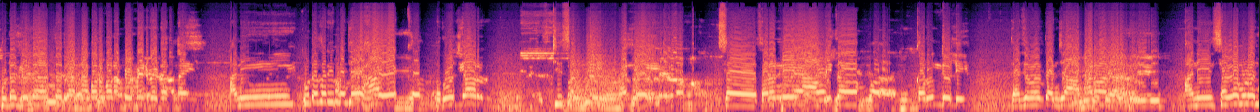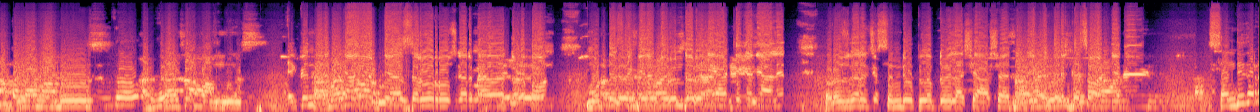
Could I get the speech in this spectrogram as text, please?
कुठं गेलं तर त्यांना बरोबर पेमेंट भेटत नाही. आणि कुठेतरी म्हणजे हा एक रोजगार ची संधी त्यांनी स- सरांनी इथं करून दिली. त्याच्यामुळे त्यांचे आभार मानतो. आणि सगळ्या मुलांची आपला माणूस हक्काचा माणूस. एकंदरीत काय वाटतं या सर्व रोजगार मेळाव्याकडे पाहून? मोठ्या संख्येने तरुण तरुण या ठिकाणी आलेत. रोजगाराची संधी उपलब्ध होईल अशी आशा आहे. एकंदरीत कसं वाटतं संधी जर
